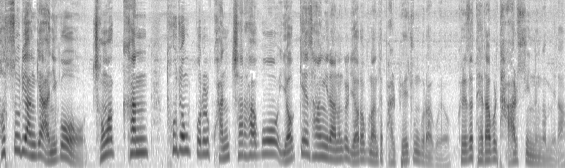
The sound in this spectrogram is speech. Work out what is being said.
헛소리 한 게 아니고 정확한 토종벌을 관찰하고 역계상이라는 걸 여러분한테 발표해 준 거라고요. 그래서 대답을 다 할 수 있는 겁니다.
